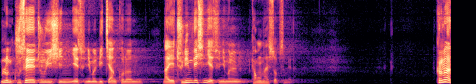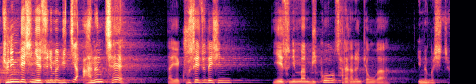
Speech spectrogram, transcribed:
물론 구세주이신 예수님을 믿지 않고는 나의 주님 되신 예수님을 경험할 수 없습니다. 그러나 주님 되신 예수님을 믿지 않은 채 나의 구세주 되신 예수님만 믿고 살아가는 경우가 있는 것이죠.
